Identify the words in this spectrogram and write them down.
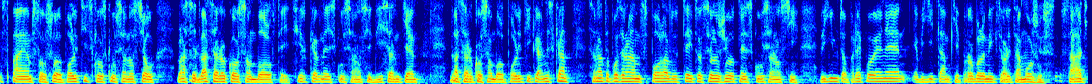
spájam s tou svojou politickou skúsenosťou. Vlastne 20 rokov som bol v tej církevnej skúsenosti, disente, 20 rokov som bol politika. Dneska sa na to pozerám z pohľadu tejto celoživotnej skúsenosti. Vidím to prepojené, vidím tam tie problémy, ktoré tam môžu stáť.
